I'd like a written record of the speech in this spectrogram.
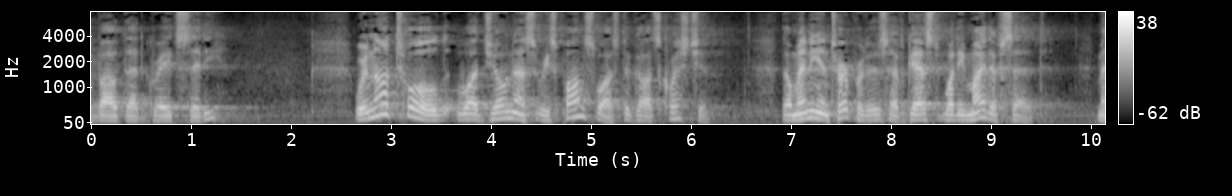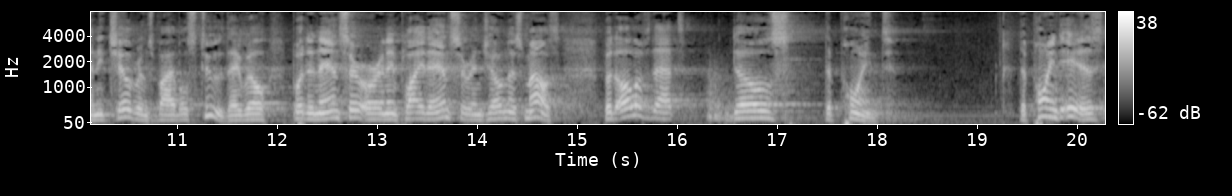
about that great city? We're not told what Jonah's response was to God's question, though many interpreters have guessed what he might have said. Many children's Bibles, too. They will put an answer or an implied answer in Jonah's mouth. But all of that dulls the point. The point is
